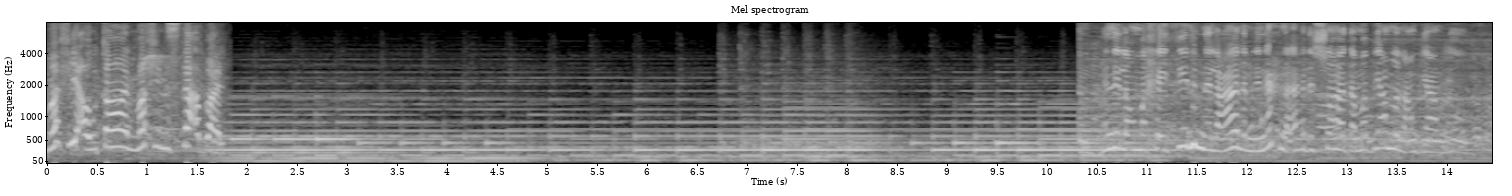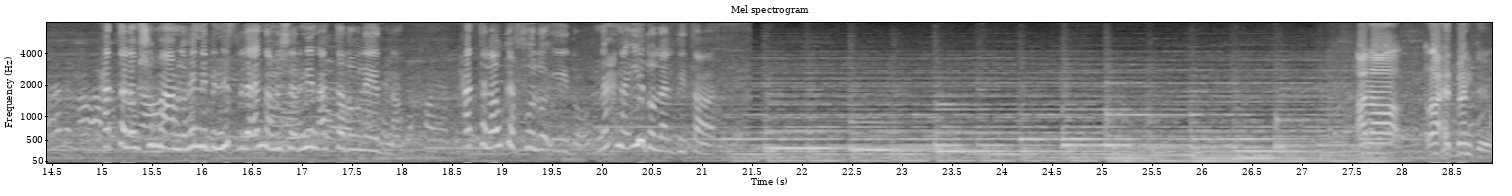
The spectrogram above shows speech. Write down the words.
ما في أوطان ما في مستقبل. خايفين من العالم اللي نحن أهل الشهداء ما بيعملوا اللي عم بيعملوه. حتى لو شو ما عملوا هن بالنسبة لنا مجرمين قتلوا أولادنا. حتى لو كفوا له إيده. نحن إيده للبطار أنا راحت بنتي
